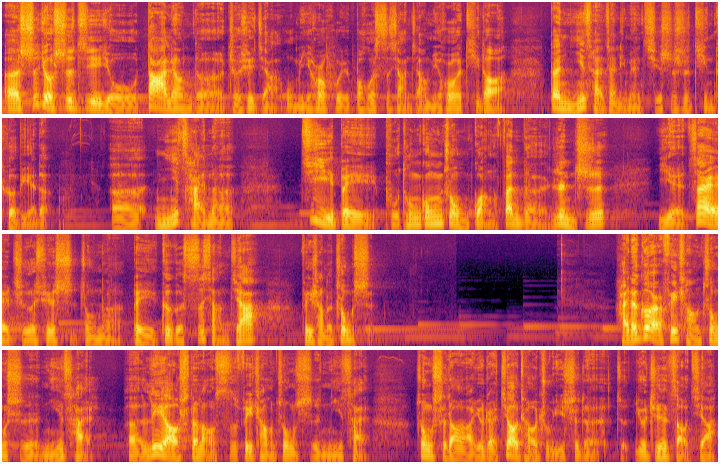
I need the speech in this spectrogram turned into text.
呃，十九世纪有大量的哲学家，我们一会儿会包括思想家，我们一会儿会提到啊。但尼采在里面其实是挺特别的，呃，尼采呢，既被普通公众广泛的认知，也在哲学史中呢被各个思想家非常的重视。海德格尔非常重视尼采，呃，列奥施的老师非常重视尼采。重视到啊，有点教条主义式的，这尤其是早期啊，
